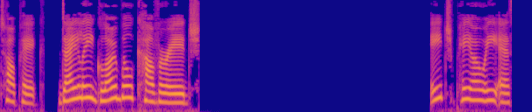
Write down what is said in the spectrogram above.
Topic: Daily global coverage. Each POES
